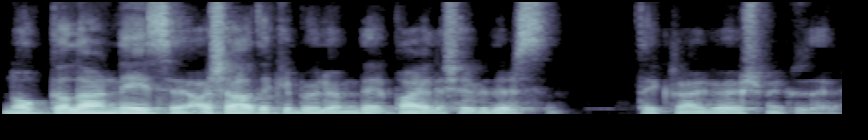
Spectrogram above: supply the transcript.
noktalar neyse aşağıdaki bölümde paylaşabilirsin. Tekrar görüşmek üzere.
